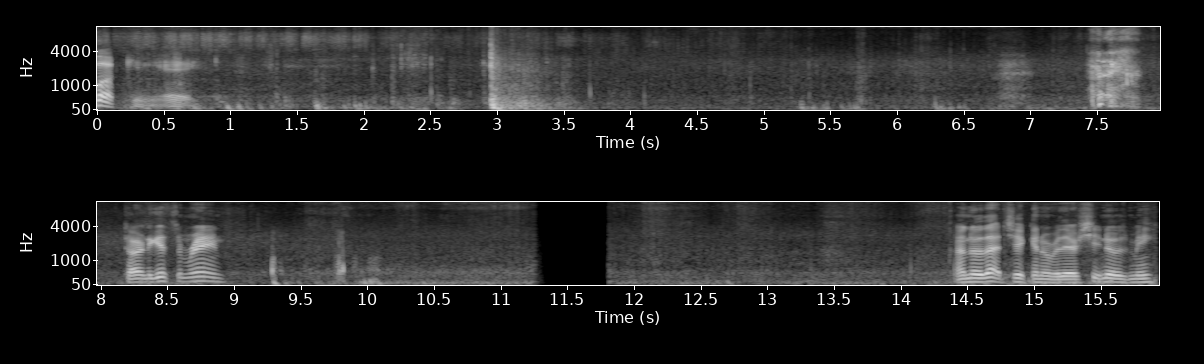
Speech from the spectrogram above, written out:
Fucking A. Starting to get some rain. I know that chicken over there. She knows me.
